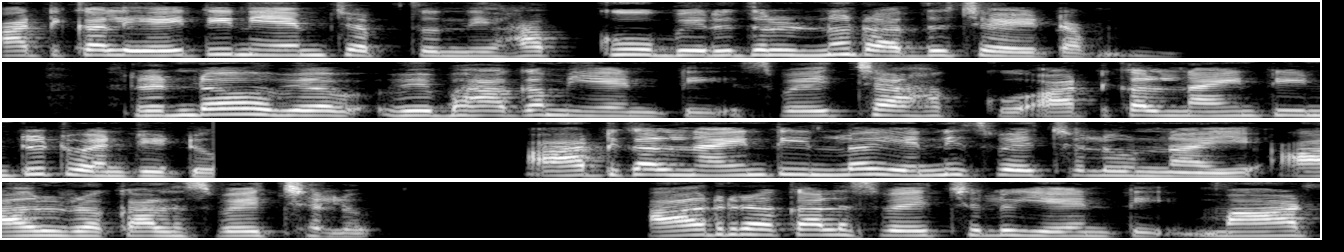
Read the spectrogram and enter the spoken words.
ఆర్టికల్ ఎయిటీన్ ఏం చెప్తుంది? హక్కు బిరుదులను రద్దు చేయటం. రెండవ వి- విభాగం ఏంటి? స్వేచ్ఛా హక్కు. Article nineteen to twenty two article నైన్టీన్లో ఎన్ని స్వేచ్ఛలు ఉన్నాయి? ఆరు రకాల స్వేచ్ఛలు. ఆరు రకాల స్వేచ్ఛలు ఏంటి? మాట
